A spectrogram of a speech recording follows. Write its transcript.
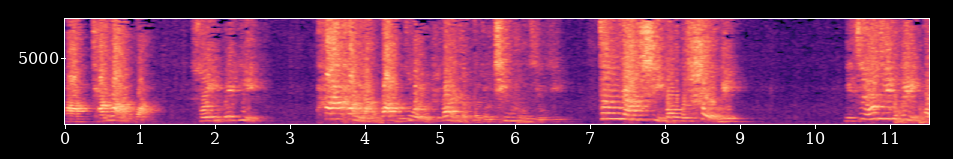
啊，强抗氧化。所以胃液，它抗氧化的作用是干什么的？就清除自由基，增加细胞的寿命。你自由基不给你破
